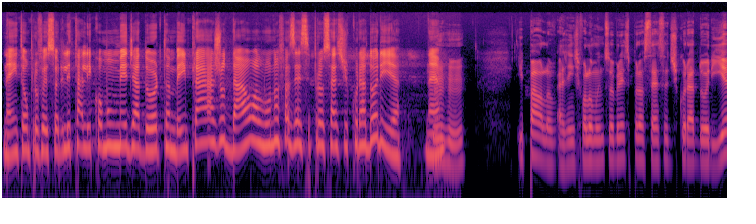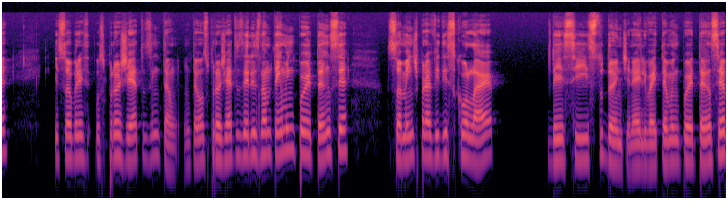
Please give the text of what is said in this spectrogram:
Né? Então, o professor ele está ali como um mediador também para ajudar o aluno a fazer esse processo de curadoria. Né? Uhum. E Paula, a gente falou muito sobre esse processo de curadoria e sobre os projetos, então. Então, os projetos eles não têm uma importância somente para a vida escolar desse estudante, né? Ele vai ter uma importância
